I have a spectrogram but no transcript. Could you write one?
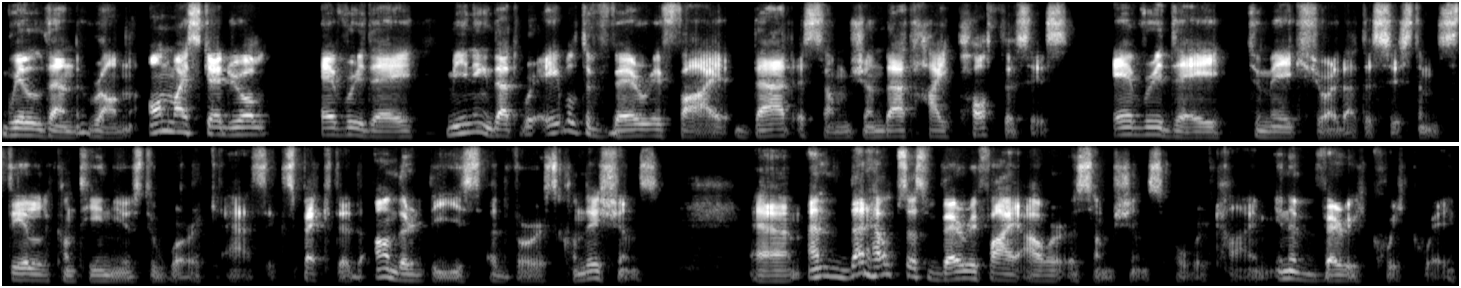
will then run on my schedule every day, meaning that we're able to verify that assumption, that hypothesis every day to make sure that the system still continues to work as expected under these adverse conditions. Um, and that helps us verify our assumptions over time in a very quick way.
